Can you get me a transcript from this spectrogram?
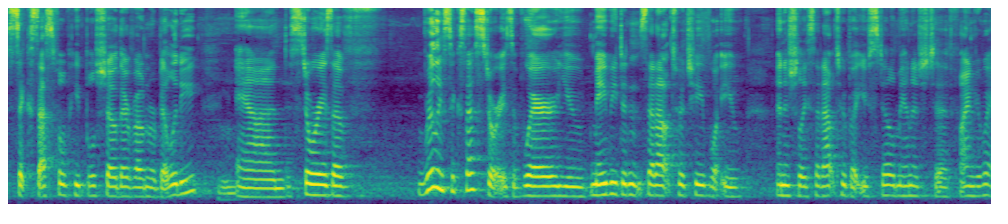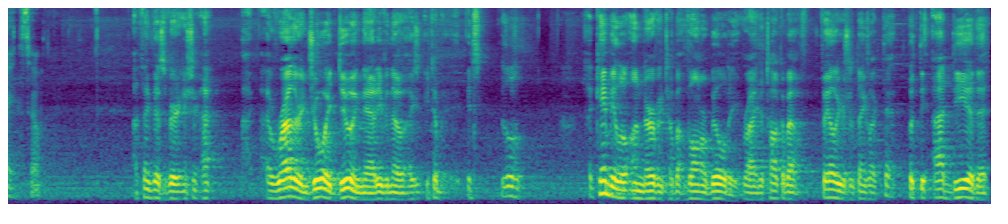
successful people show their vulnerability mm-hmm. and stories of really success stories of where you maybe didn't set out to achieve what you initially set out to, but you still managed to find your way. So I think that's very interesting. I, I rather enjoy doing that, even though it's a little, it can be a little unnerving to talk about vulnerability, right? To talk about failures and things like that. But the idea that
